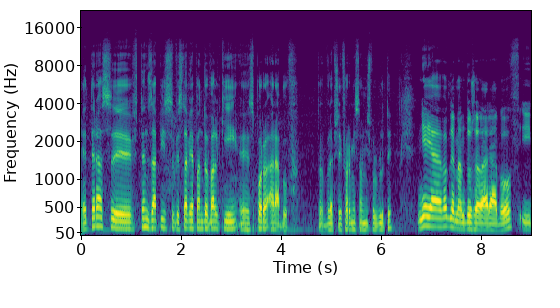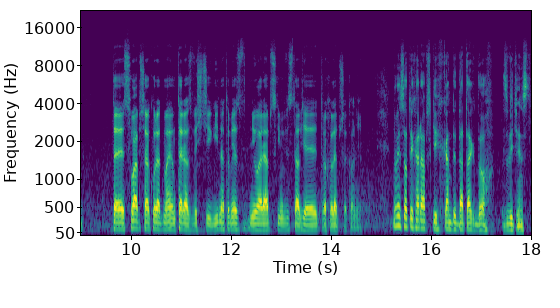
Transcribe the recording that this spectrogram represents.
E, Teraz y, w ten zapis wystawia pan do walki y, sporo Arabów. To w lepszej formie są niż fullbluty? Nie, ja w ogóle mam dużo Arabów i te słabsze akurat mają teraz wyścigi, natomiast w Dniu Arabskim wystawię trochę lepsze konie. No więc o tych arabskich kandydatach do zwycięstw.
